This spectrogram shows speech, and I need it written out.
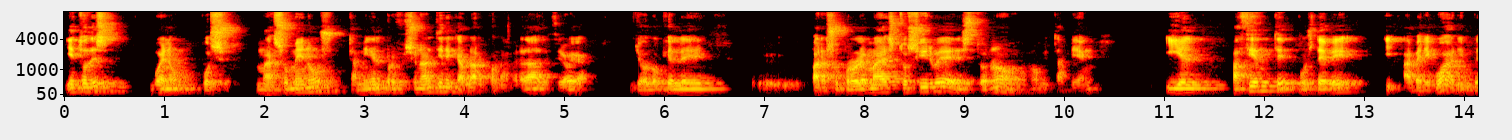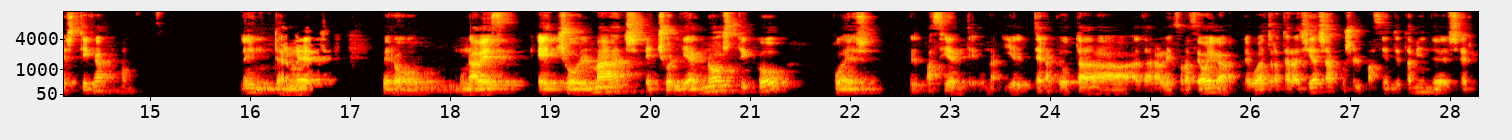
Y entonces, bueno, pues más o menos también el profesional tiene que hablar con la verdad, decir, oiga, yo lo que le, para su problema esto sirve, esto no, ¿no? Y también, y el paciente pues debe averiguar, investigar, ¿no? Internet, pero una vez hecho el match, hecho el diagnóstico, pues el paciente y el terapeuta dará la información, oiga, le voy a tratar así, así, pues el paciente también debe ser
